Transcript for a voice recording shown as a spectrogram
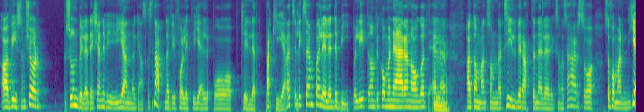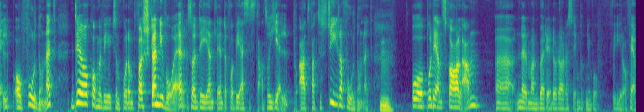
ja, vi som kör personbilar, det känner vi ju igen ganska snabbt när vi får lite hjälp och, till att parkera till exempel, eller det biper lite om vi kommer nära något, eller mm att om man somnar till vid ratten eller liksom så här så, så får man hjälp av fordonet. Då kommer vi liksom på de första nivåer, så det är egentligen då får vi assistans och hjälp att faktiskt styra fordonet. Och på den skalan, eh, när man börjar då röra sig mot nivå 4 och 5,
